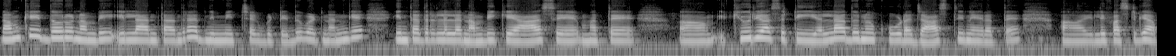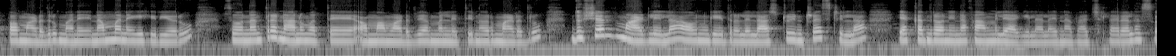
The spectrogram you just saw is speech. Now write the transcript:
ನಂಬಿಕೆ ಇದ್ದವರು ನಂಬಿ ಇಲ್ಲ ಅಂತ ಅಂದರೆ ಅದು ನಿಮ್ಮ ಇಚ್ಛೆಗೆ ಬಿಟ್ಟಿದ್ದು ಬಟ್ ನನಗೆ ಇಂಥದ್ರಲ್ಲೆಲ್ಲ ನಂಬಿಕೆ, ಆಸೆ ಮತ್ತು ಕ್ಯೂರಿಯಾಸಿಟಿ ಎಲ್ಲದೂ ಕೂಡ ಜಾಸ್ತಿನೇ ಇರುತ್ತೆ. ಇಲ್ಲಿ ಫಸ್ಟ್ಗೆ ಅಪ್ಪ ಮಾಡಿದ್ರು ಮನೆ ನಮ್ಮ ಮನೆಗೆ ಹಿರಿಯರು. ಸೊ ನಂತರ ನಾನು ಮತ್ತು ಅಮ್ಮ ಮಾಡಿದ್ವಿ, ಆಮೇಲೆ ನಿತಿನವ್ರು ಮಾಡಿದ್ರು. ದುಷ್ಯಂತ್ ಮಾಡಲಿಲ್ಲ, ಅವನಿಗೆ ಇದರಲ್ಲೆಲ್ಲ ಅಷ್ಟು ಇಂಟ್ರೆಸ್ಟ್ ಇಲ್ಲ. ಯಾಕಂದರೆ ಅವನಿನ್ನ ಫ್ಯಾಮಿಲಿ ಆಗಿಲ್ಲಲ್ಲ ಇನ್ನು ಬ್ಯಾಚುಲರ್ ಅಲ್ಲ. ಸೊ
